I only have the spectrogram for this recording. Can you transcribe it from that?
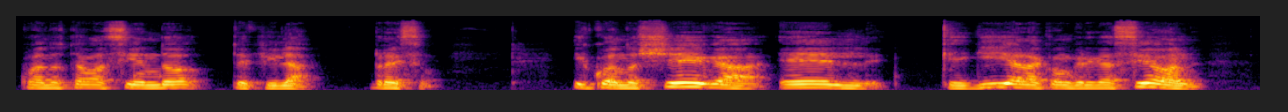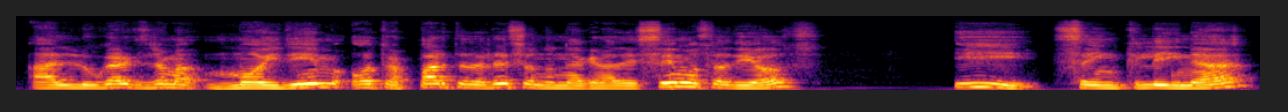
cuando estaba haciendo tefilá, rezo. Y cuando llega el que guía la congregación al lugar que se llama Moidim, otra parte del rezo en donde agradecemos a Dios y se inclina,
